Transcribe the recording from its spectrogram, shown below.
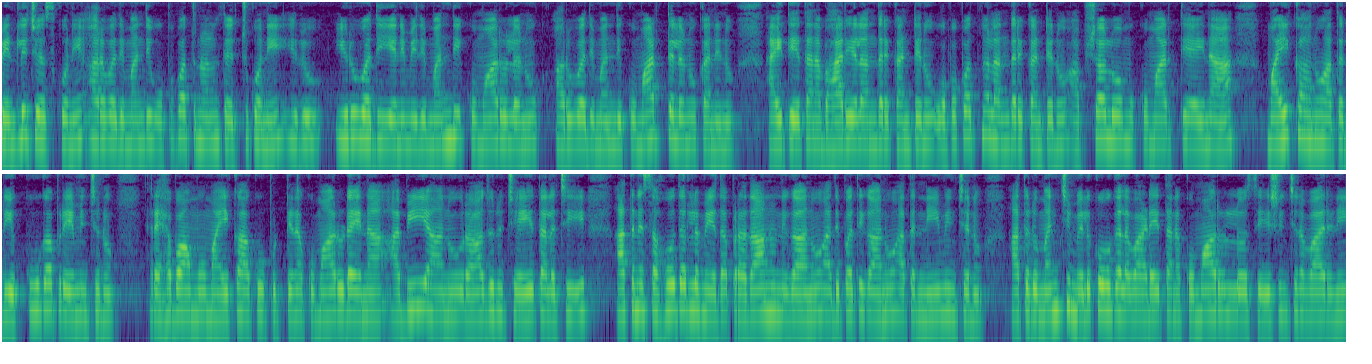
పెండ్లి చేసుకుని అరవది మంది ఉపపత్నులను తెచ్చుకొని ఇరు ఇరువది ఎనిమిది మంది కుమారులను అరవది మంది కుమార్తెలను కనిను. అయితే తన భార్యలందరికంటేను ఉపపత్నులందరికంటేను అప్షాలోము కుమార్తె అయిన మైకాను అతడు ఎక్కువగా ప్రేమించును. రెహబాము మైకాకు పుట్టిన కుమారుడైన అబియాను రాజును చేయతలచి అతని సహోదరుల మీద ప్రధానునిగాను అధిపతిగాను అతను నియమించెను. అతడు మంచి మెలకువ గలవాడే తన కుమారుల్లో శేషించిన వారిని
